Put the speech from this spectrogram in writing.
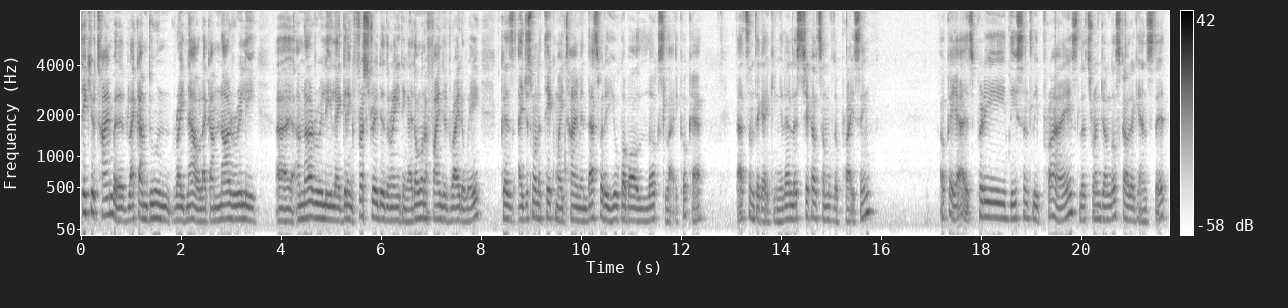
take your time with it like I'm doing right now. Like I'm not really uh, I'm not really like getting frustrated or anything. I don't want to find it right away because I just want to take my time and that's what a yoga ball looks like. Okay. That's something I can get at. Let's check out some of the pricing. Okay yeah it's pretty decently priced. Let's run jungle scout against it.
